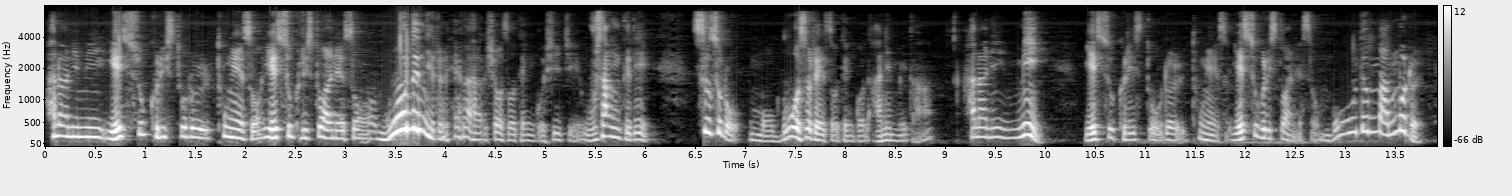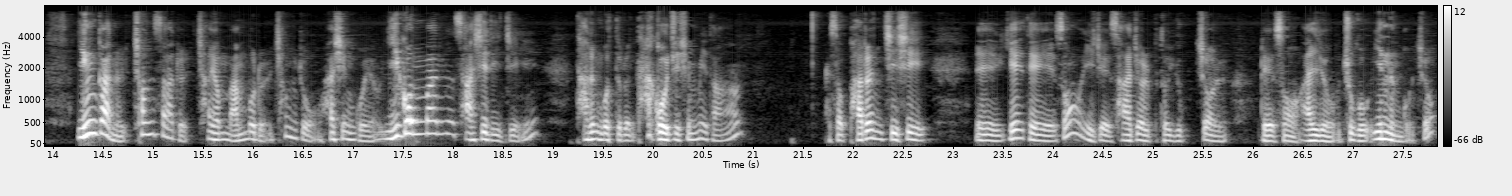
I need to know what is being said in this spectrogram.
하나님이 예수 그리스도를 통해서 예수 그리스도 안에서 모든 일을 행하셔서 된 것이지 우상들이 스스로 뭐 무엇을 해서 된 건 아닙니다. 하나님이 예수 그리스도를 통해서 예수 그리스도 안에서 모든 만물을 인간을 천사를 자연 만물을 창조하신 거예요. 이것만 사실이지 다른 것들은 다 거짓입니다. 그래서 바른 지식에 대해서 이제 4절부터 6절에서 알려주고 있는 거죠.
